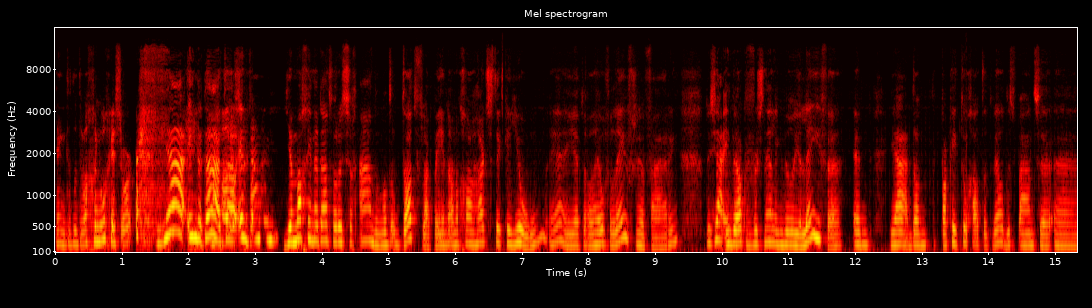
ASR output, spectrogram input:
denk dat het wel genoeg is hoor. Ja, inderdaad. Nou, en je mag inderdaad wel rustig aandoen, want op dat vlak ben je dan nog gewoon hartstikke jong. Hè? En je hebt al heel veel levenservaring. Dus ja, in welke versnelling wil je leven? En ja, dan pak ik toch altijd wel de Spaanse. Uh,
